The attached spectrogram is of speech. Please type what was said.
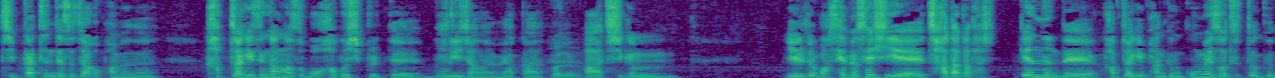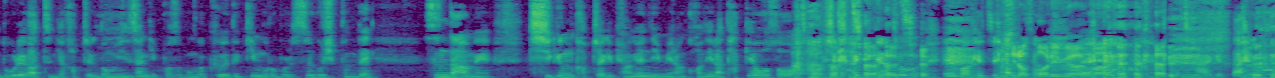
집 같은 데서 작업하면은 갑자기 생각나서 뭐 하고 싶을 때 무리잖아요. 약간 맞아요. 아 지금 예를 들어 막 새벽 3시에 자다가 다시 깼는데 갑자기 방금 꿈에서 듣던 그 노래 같은 게 갑자기 너무 인상 깊어서 뭔가 그 느낌으로 뭘 쓰고 싶은데 쓴 다음에 지금 갑자기 병현님이랑 건이랑 다 깨워서 작업실 가기는 좀 에바겠지 하고서 부시럭거리면 네. 막 그래, 자야겠다 이러고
